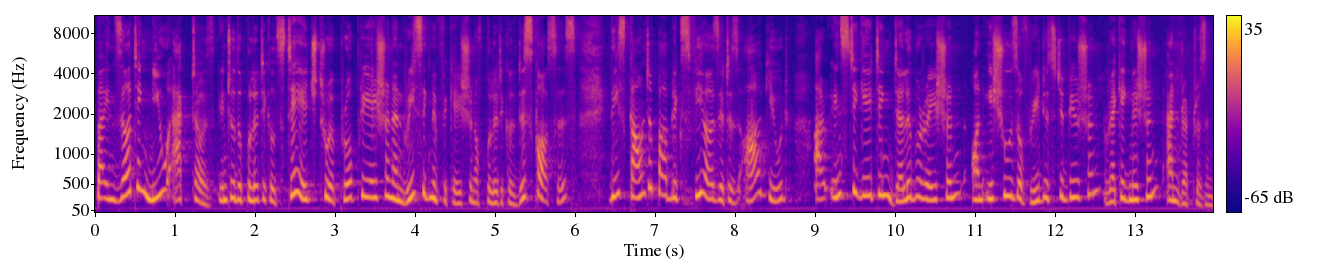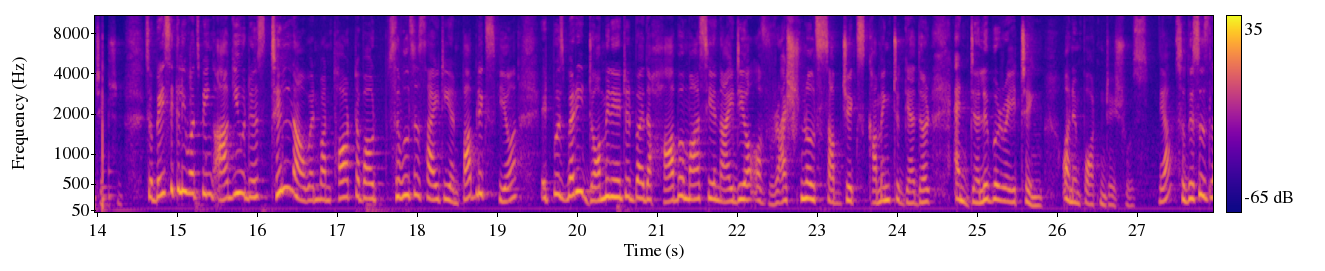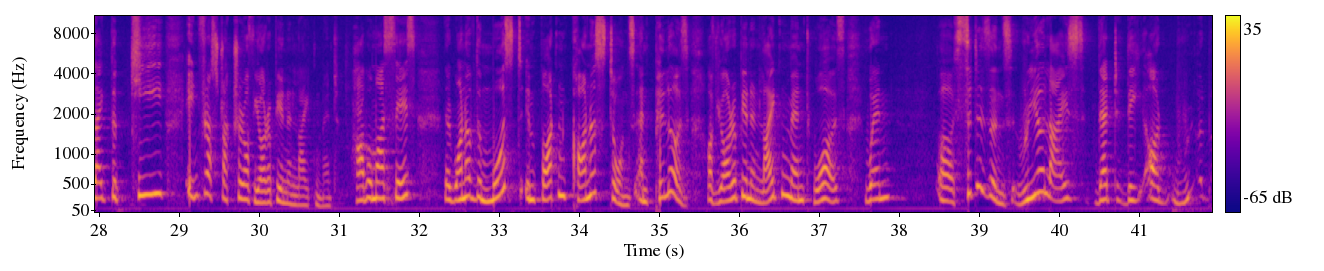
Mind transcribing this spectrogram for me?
by inserting new actors into the political stage through appropriation and resignification of political discourses, these counter-public spheres, it is argued, are instigating deliberation on issues of redistribution, recognition, and representation. So basically what's being argued is, till now, when one thought about civil society and public sphere, it was very dominated by the Habermasian idea of rational subjects coming together and deliberating on important issues. Yeah? So this is like the key infrastructure of European Enlightenment. Habermas says that one of the most important cornerstones and pillars of European Enlightenment was when uh, citizens realized that they are,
